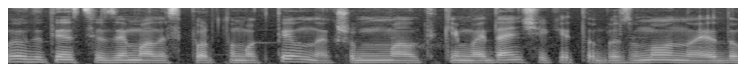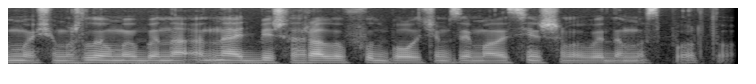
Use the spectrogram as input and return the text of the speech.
Ми в дитинстві займалися спортом активно. Якщо б ми мали такі майданчики, то безумовно, я думаю, що можливо ми б навіть більше грали в футбол, чим займалися іншими видами спорту.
